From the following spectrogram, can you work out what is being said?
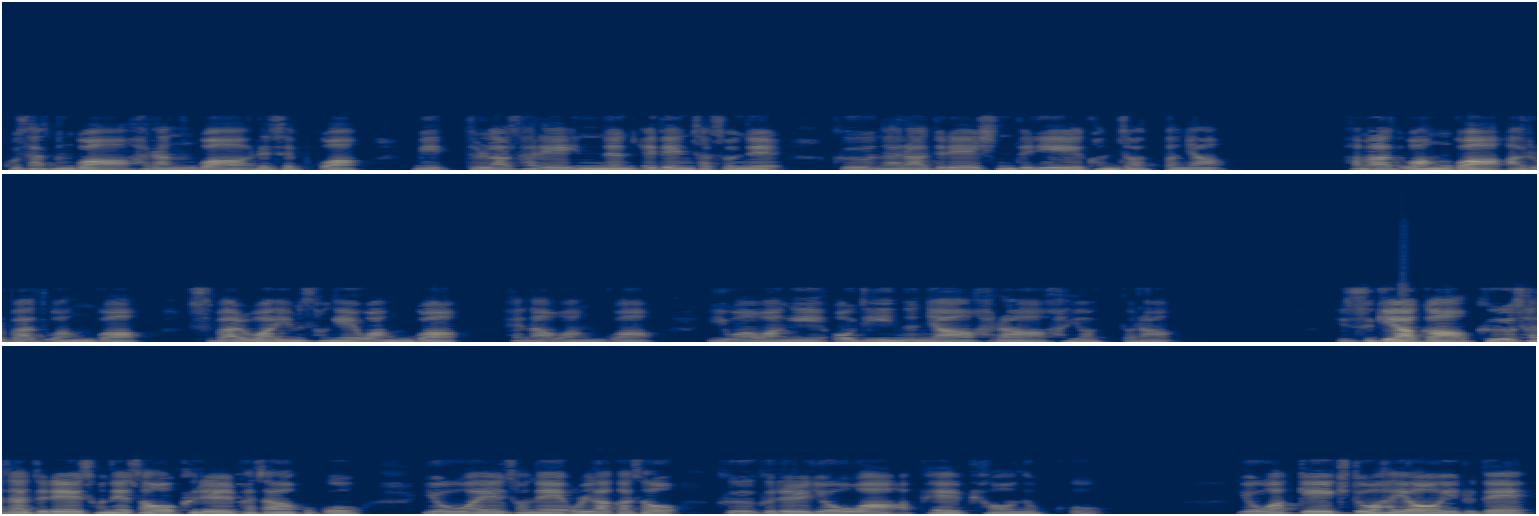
고산과 하란과 레셉과 및 들라살에 있는 에덴 자손을 그 나라들의 신들이 건졌더냐. 하맛 왕과 아르밧 왕과 스발와임 성의 왕과 헤나 왕과 이와 왕이 어디 있느냐 하라 하였더라. 히스기야가 그 사자들의 손에서 글을 받아보고 여호와의 전에 올라가서 그 글을 여호와 앞에 펴놓고 여호와께 기도하여 이르되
